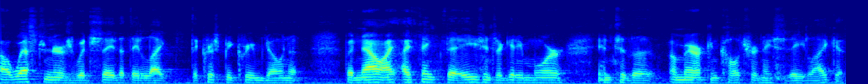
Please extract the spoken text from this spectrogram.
uh, Westerners would say that they liked the Krispy Kreme donut, but now I, I think the Asians are getting more into the American culture and they they like it.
